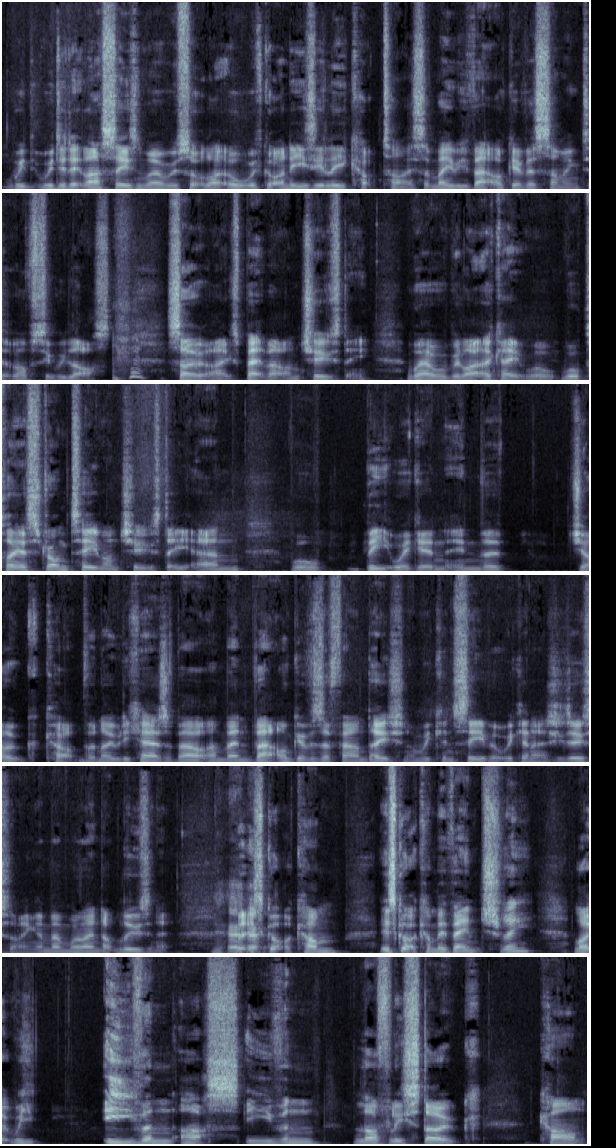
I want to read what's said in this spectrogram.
we we did it last season where we were sort of like, oh, we've got an easy League Cup tie, so maybe that'll give us something to. Obviously, we lost, so I expect that on Tuesday, where we'll be like, okay, we'll we'll play a strong team on Tuesday and we'll beat Wigan in the joke cup that nobody cares about, and then that'll give us a foundation, and we can see that we can actually do something, and then we'll end up losing it. Yeah. But it's got to come. It's got to come eventually. Like we, even us, even lovely Stoke can't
